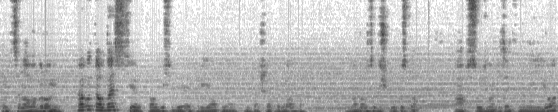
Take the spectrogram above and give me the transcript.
функционал огромен. А вот Audacity вполне себе приятная небольшая программка. В одном из следующих выпусков обсудим обязательно ее.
